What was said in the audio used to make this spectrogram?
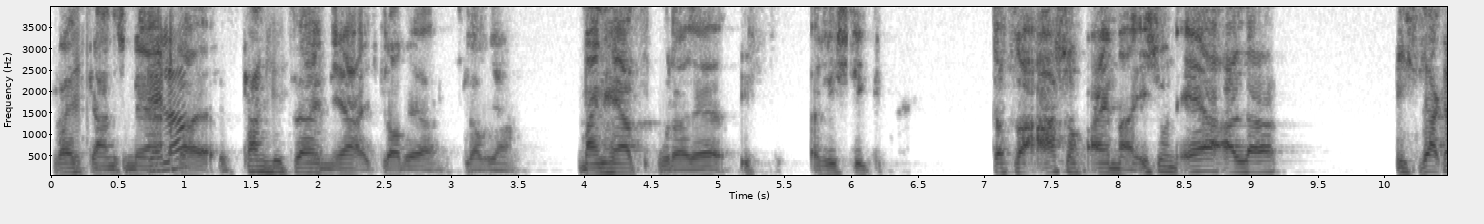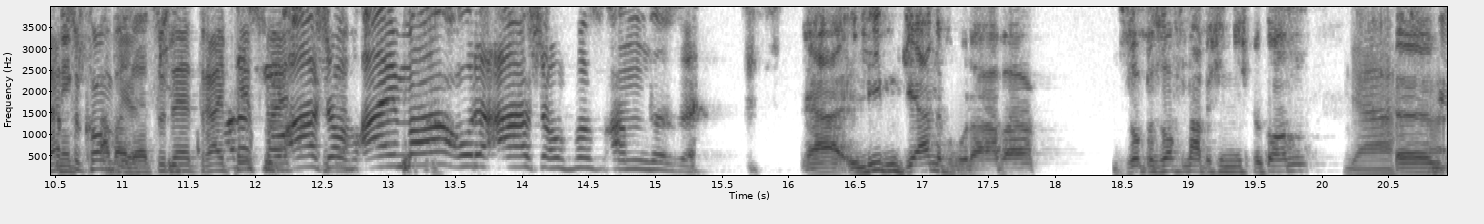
Ich weiß Mit gar nicht mehr, J-Love? aber es kann gut sein. Ja, ich glaube ja, ich glaube ja. Mein Herz, Bruder, der ist richtig. Das war Arsch auf einmal. Ich und er, aller. Ich sag Dazu nichts, kommen aber wir der zu der 3 War das nur Arsch auf Eimer oder Arsch auf was anderes? Ja, lieben gerne, Bruder, aber so besoffen habe ich ihn nicht bekommen. Ja. Ähm,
